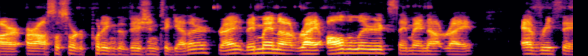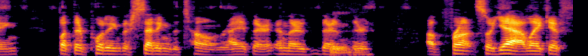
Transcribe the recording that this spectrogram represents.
are are also sort of putting the vision together, right? They may not write all the lyrics, they may not write everything, but they're putting they're setting the tone, right? They're and they're they're mm-hmm. they're up front. So yeah, like if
